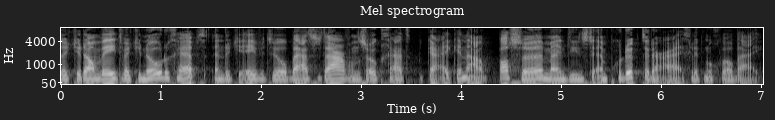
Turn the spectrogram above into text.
dat je dan weet wat je nodig hebt. En dat je eventueel op basis daarvan dus ook gaat bekijken. Nou, passen mijn diensten en producten daar eigenlijk nog wel bij?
